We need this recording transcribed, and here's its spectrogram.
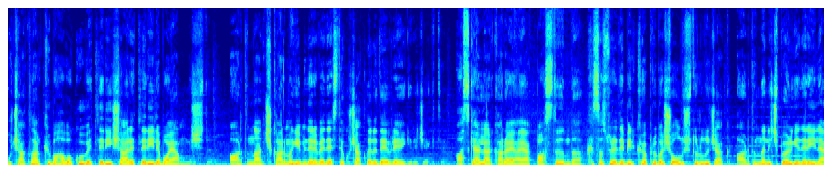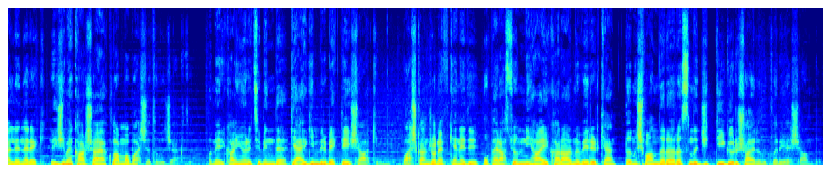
uçaklar Küba Hava Kuvvetleri işaretleriyle boyanmıştı. Ardından çıkarma gemileri ve destek uçakları devreye girecekti. Askerler karaya ayak bastığında kısa sürede bir köprübaşı oluşturulacak, ardından iç bölgelere ilerlenerek rejime karşı ayaklanma başlatılacaktı. Amerikan yönetiminde gergin bir bekleyiş hakimdi. Başkan John F. Kennedy operasyonun nihai kararını verirken danışmanları arasında ciddi görüş ayrılıkları yaşandı.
